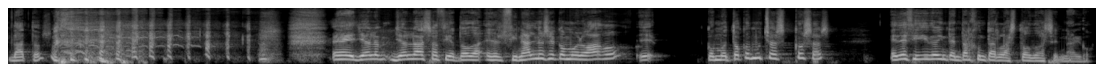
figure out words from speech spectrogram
Datos. eh, yo, lo, yo, lo, asocio todo. Al final no sé cómo lo hago. Eh, como toco muchas cosas, he decidido intentar juntarlas todas en algo.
